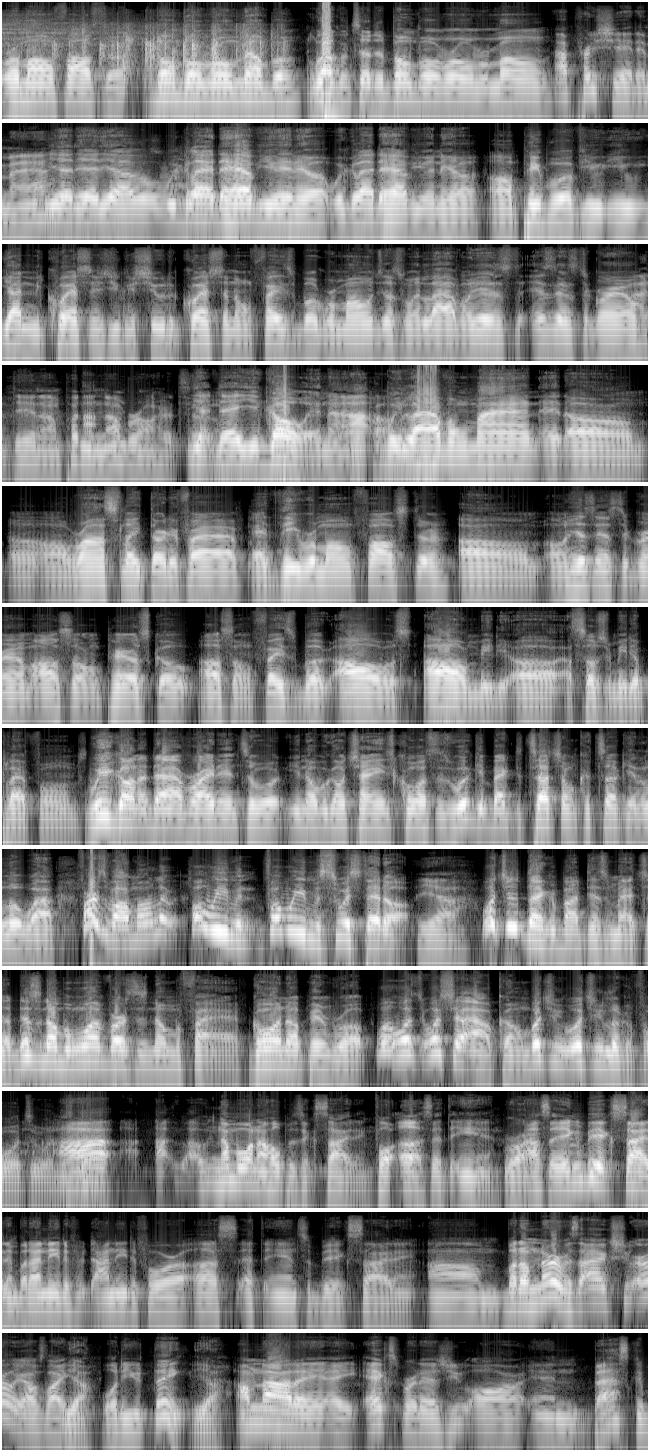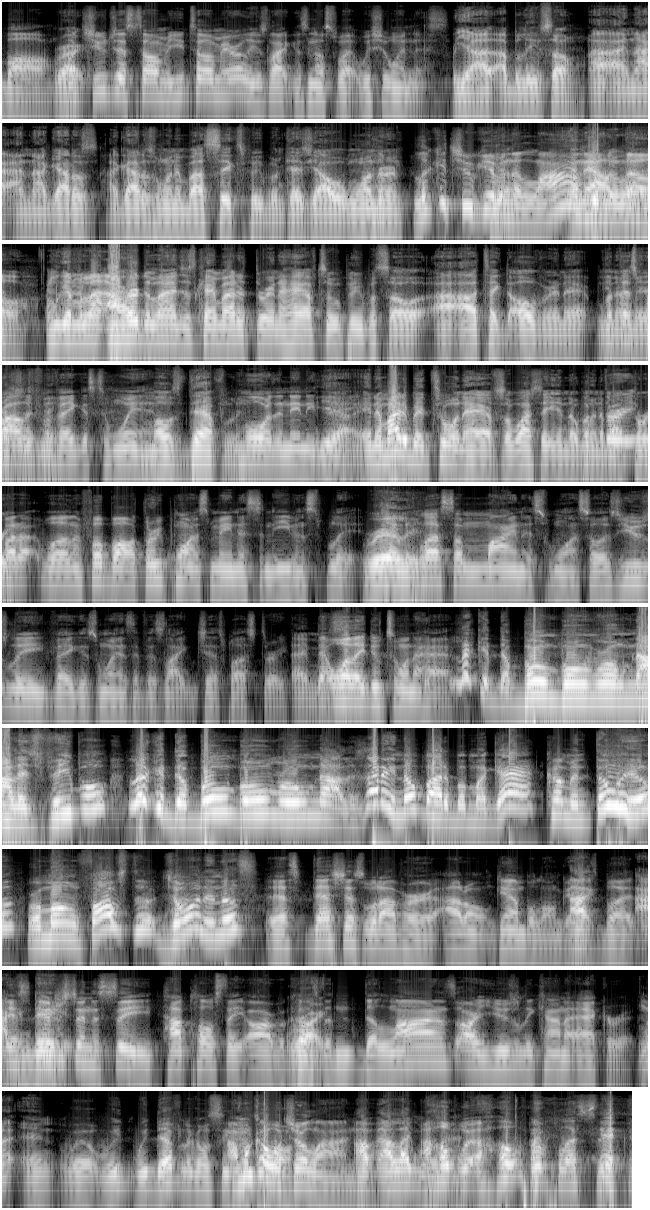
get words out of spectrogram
Ramon Foster, Boom Boom Room member. Welcome to the Boom Boom Room, Ramon. I appreciate it, man. Yeah, yeah, yeah. We're glad to have you in here. We're glad to have you in here. Um, people, if you you got any questions, you can shoot a question on Facebook. Ramon just went live on his his Instagram. I did. I'm putting a number on here too. Yeah, there you go. And I, we live on mine at um uh, on Ron Slay thirty five at the Ramon Foster um on his Instagram, also on Periscope, also on Facebook, all all media uh social media platforms. We're gonna dive right into it. You know, we're gonna change courses. We'll get back to touch on Kentucky in a little while. First of all, let- before we even before we even switch that up, Yeah. what you think about this matchup? This is number one versus number five, going up in Rupp. What, what's what's your outcome? What you what you looking forward to in this game? I, I, I, number one, I hope is exciting for us at the end. Right. I say it can be exciting, but I need it. I need it for us at the end to be exciting. Um, but I'm nervous. I asked you earlier. I was like, Yeah. "What do you think?" Yeah. I'm not a, a expert as you are in basketball, Right. but you just told me. You told me earlier. You was like, "It's no sweat. We should win this." Yeah, I, I believe so. I, and I and I got us I got us winning by six people. In case y'all were wondering, Look at you giving Yeah. the line I'm giving out the line. though. I'm giving the line. I heard the line just came out at three and a half, two people. So I, I'll take the over in that. But that's I mean? probably for me. Vegas to win. Most definitely, more than anything. Yeah, and it might have been two and a half. So watch they end up But winning three, by three. But, uh, well, in football, three points mean it's an even split. Really? Plus a minus one. So it's usually Vegas wins if it's like just plus three. Hey, That- well, they do two and a half. Look at the boom boom room knowledge, people. Look at the boom boom room knowledge. That ain't nobody but my guy coming through here, Ramon Foster, joining us. That's that's just what I've heard. I don't gamble on games, I- but I it's interesting to see how close they are because Right. the, the lines are usually kind of accurate. And well, we we definitely gonna see. I'm gonna go with your line. I. I like. My I hope line. we're, I hope we're plus six.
